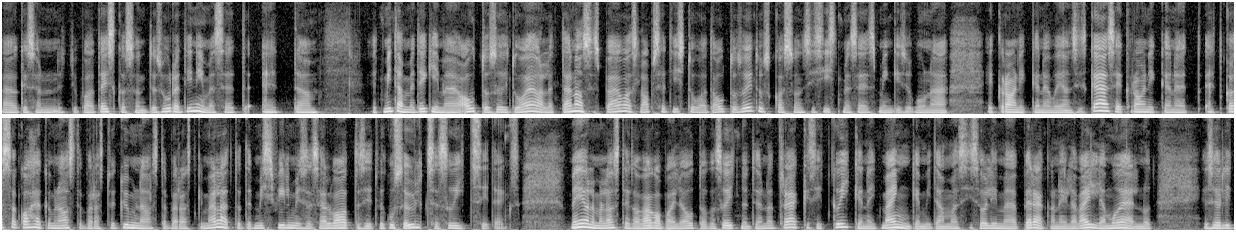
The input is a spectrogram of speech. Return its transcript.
äh, kes on nüüd juba täiskasvanud ja suured inimesed, et äh, et mida me tegime autosõidu ajal, et tänases päevas lapsed istuvad autosõidus, kas on siis istme sees mingisugune ekraanikene või on siis käes ekraanikene, et, et kas sa kahekümne aasta pärast või kümne aasta pärastki mäletad, et mis filmi sa seal vaatasid või kus sa üldse sõitsid, eks. meie oleme lastega väga palju autoga sõitnud ja nad rääkisid kõiki neid mänge, mida me siis olime perega neile välja mõelnud ja see oli,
